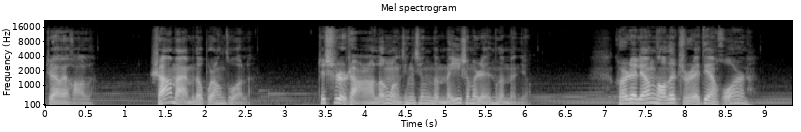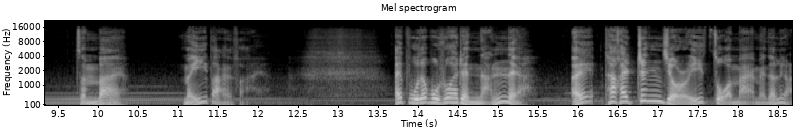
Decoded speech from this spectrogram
这回好了，啥买卖都不让做了，这市场上冷冷清清的，没什么人，根本就。可是这两口子指着店活着呢，怎么办呀？没办法呀。哎，不得不说，这男的呀，哎，他还真就是一做买卖的料。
